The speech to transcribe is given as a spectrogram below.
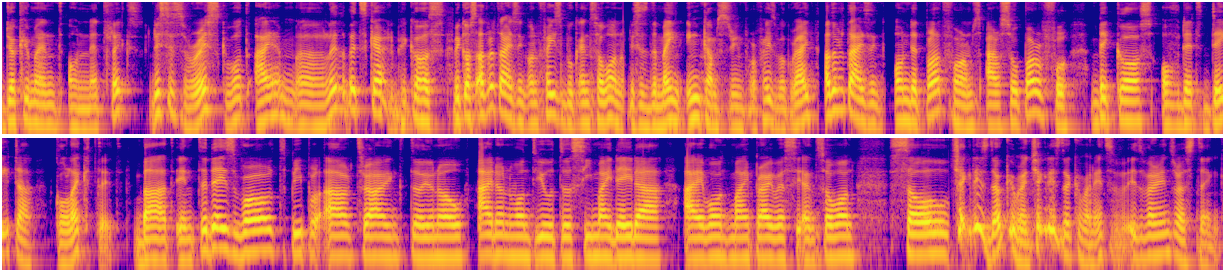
document on Netflix? This is a risk what I am a little bit scared because because advertising on Facebook and so on, this is the main income stream for Facebook, right? Advertising on that platforms are so powerful because of that data collected. But in today's world, people are trying to, you know, I don't want you to see my data, I want my privacy and so on. So check this document, check this document, it's, it's very interesting.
